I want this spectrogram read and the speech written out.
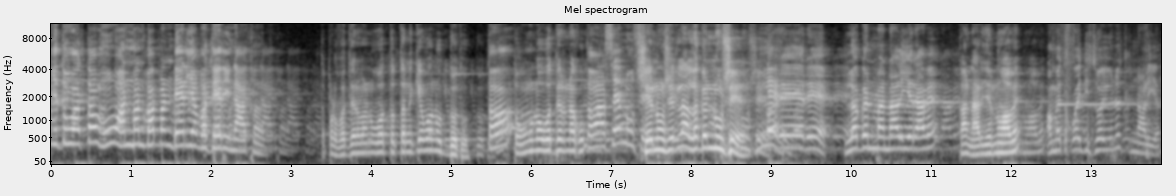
કીધું હોત તો હું હનુમાન બાપા ડેરિયા વધેરી નાખ પણ વધારવાનું હોત તો તને કેવાનું જ નહોતું. તો? તો હું નો વધાર નાખું? તો આ શેનું છે? શેનું છે એટલે લગનનું છે. રે રે લગનમાં નાળિયેર આવે? કા નાળિયેરનું આવે? અમે તો કોઈ દી જોયું નથી નાળિયેર.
